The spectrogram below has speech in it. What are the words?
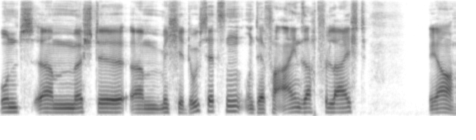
und ähm, möchte ähm, mich hier durchsetzen und der Verein sagt vielleicht, ja,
